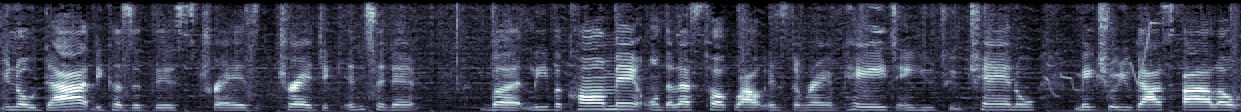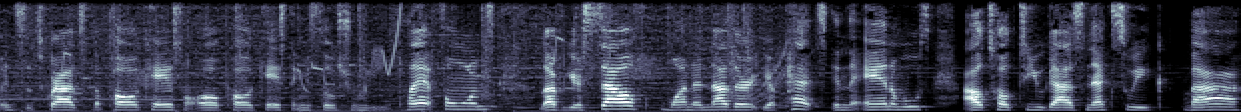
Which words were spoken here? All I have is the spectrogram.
you know, died because of this tra- tragic incident but leave a comment on the Let's Talk Wild Instagram page and YouTube channel. Make sure you guys follow and subscribe to the podcast on all podcasting and social media platforms. Love yourself, one another, your pets, and the animals. I'll talk to you guys next week. Bye.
